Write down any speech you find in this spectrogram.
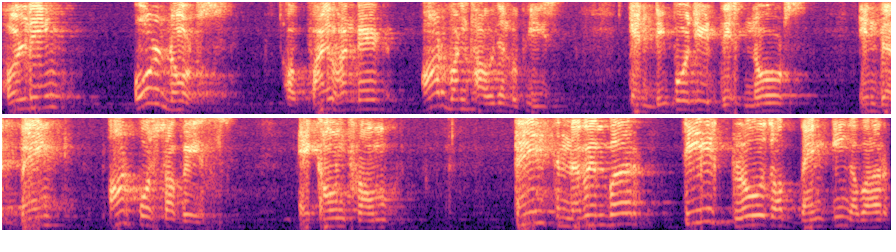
holding old notes of 500 or 1000 rupees can deposit these notes in their bank or post office account from 10th November till close of banking hour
